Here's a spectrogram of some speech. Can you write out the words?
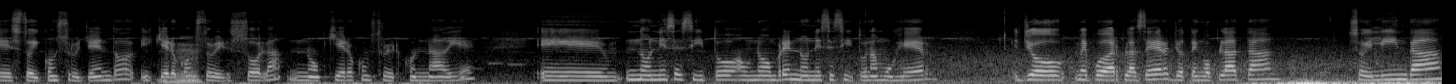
Estoy construyendo y quiero construir sola, no quiero construir con nadie. Eh, no necesito a un hombre, no necesito una mujer. Yo me puedo dar placer, yo tengo plata, soy linda,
